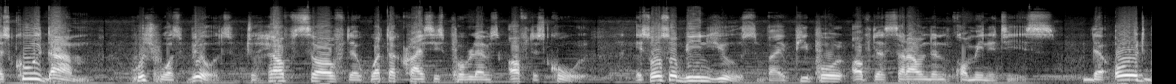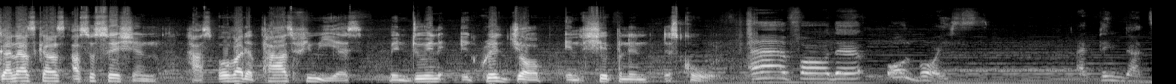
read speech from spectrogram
The school dam, which was built to help solve the water crisis problems of the school, is also being used by people of the surrounding communities. The Old Ghanascans Association has over the past few years been doing a great job in shaping the school. Uh, for the old boys, I think that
